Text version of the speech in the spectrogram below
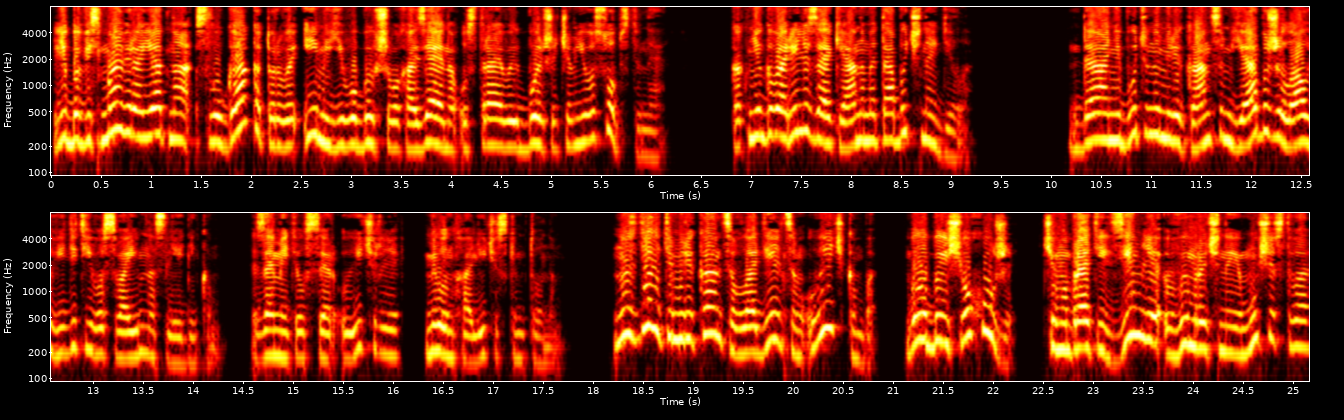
либо весьма вероятно слуга, которого имя его бывшего хозяина устраивает больше, чем его собственное. Как мне говорили, за океаном это обычное дело. Да, не будь он американцем, я бы желал видеть его своим наследником, заметил сэр Уичерли меланхолическим тоном. Но сделать американца владельцем Уичкомба было бы еще хуже, чем обратить земли в вымрачное имущество,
